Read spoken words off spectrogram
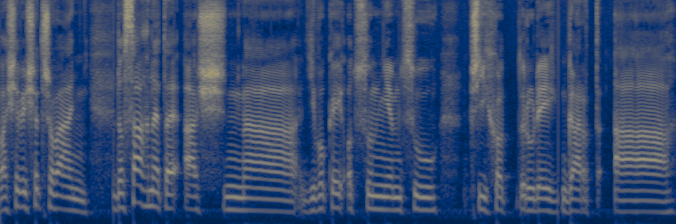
vaše vyšetřování? Dosáhnete až na divoký odsun Němců příchod Rudej Gard a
